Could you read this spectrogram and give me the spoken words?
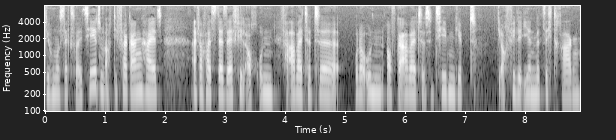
die Homosexualität und auch die Vergangenheit, einfach weil es da sehr viel auch unverarbeitete oder unaufgearbeitete Themen gibt, die auch viele Iren mit sich tragen.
